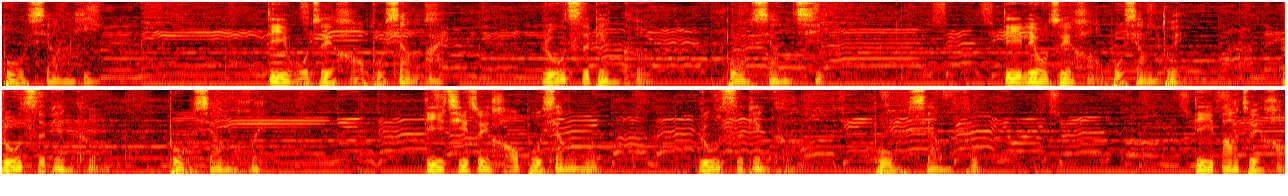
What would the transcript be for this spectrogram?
不相依；第五，最好不相爱，如此便可不相弃；第六，最好不相对，如此便可不相会；第七，最好不相误。如此便可不相负。第八，最好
